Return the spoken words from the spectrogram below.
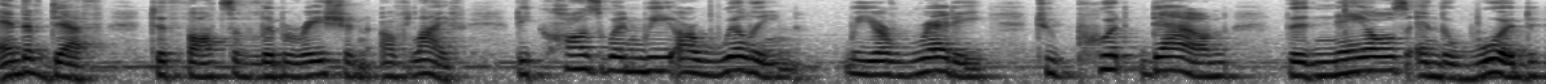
and of death to thoughts of liberation of life. Because when we are willing, we are ready to put down the nails and the wood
